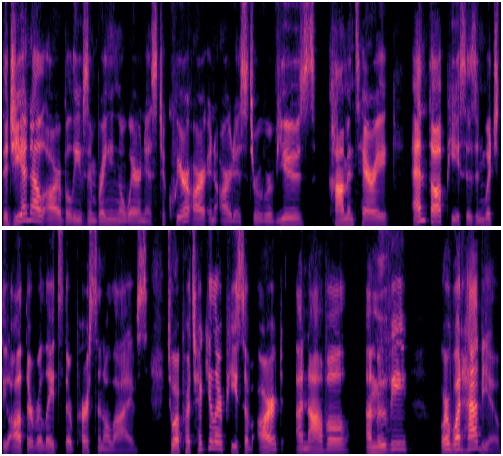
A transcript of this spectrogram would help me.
The GNLR believes in bringing awareness to queer art and artists through reviews, commentary, and thought pieces in which the author relates their personal lives to a particular piece of art, a novel, a movie, or what have you.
